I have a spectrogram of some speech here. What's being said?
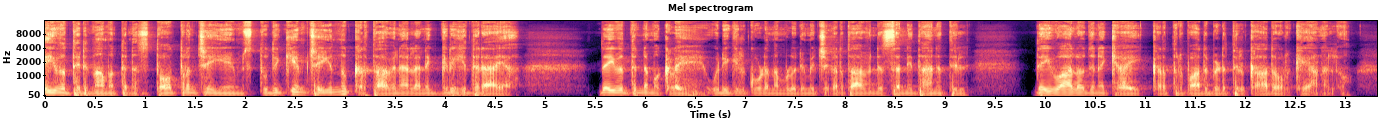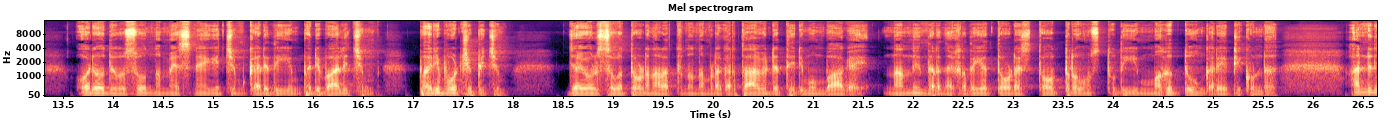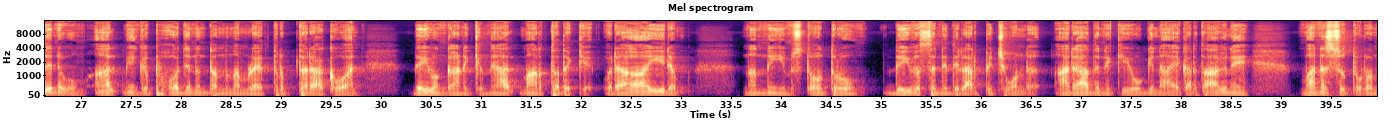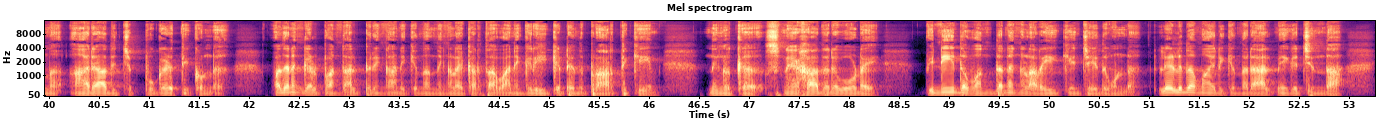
ദൈവ തിരുനാമത്തിന് സ്തോത്രം ചെയ്യുകയും സ്തുതിക്കുകയും ചെയ്യുന്നു. കർത്താവിനാൽ അനുഗ്രഹീതരായ ദൈവത്തിന്റെ മക്കളെ ഒരിക്കൽ കൂടെ നമ്മൾ ഒരുമിച്ച് കർത്താവിന്റെ സന്നിധാനത്തിൽ ദൈവാലോചനയ്ക്കായി കർത്തൃപാദപീഠത്തിൽ കാതോർക്കുകയാണല്ലോ. ഓരോ ദിവസവും നമ്മെ സ്നേഹിച്ചും കരുതിയും പരിപാലിച്ചും പരിപോഷിപ്പിച്ചും ജയോത്സവത്തോടെ നടത്തുന്ന നമ്മുടെ കർത്താവിന്റെ തിരുമുമ്പാകെ നന്ദി നിറഞ്ഞ ഹൃദയത്തോടെ സ്തോത്രവും സ്തുതിയും മഹത്വവും കരയറ്റിക്കൊണ്ട് അനുദിനവും ആത്മീക ഭോജനം തന്ന് നമ്മളെ തൃപ്തരാക്കുവാൻ ദൈവം കാണിക്കുന്ന ആത്മാർത്ഥതയ്ക്ക് ഒരായിരം നന്ദിയും സ്തോത്രവും ദൈവസന്നിധിയിൽ അർപ്പിച്ചുകൊണ്ട് ആരാധനയ്ക്ക് യോഗ്യനായ കർത്താവിനെ മനസ്സ് തുറന്ന് ആരാധിച്ച് പുകഴ്ത്തിക്കൊണ്ട് വചനം കേൾപ്പാൻ താല്പര്യം കാണിക്കുന്ന നിങ്ങളെ കർത്താവ് അനുഗ്രഹിക്കട്ടെ എന്ന് പ്രാർത്ഥിക്കുകയും നിങ്ങൾക്ക് സ്നേഹാദരവോടെ വിനീത വന്ദനങ്ങൾ അറിയിക്കുകയും ചെയ്തുകൊണ്ട് ലളിതമായിരിക്കുന്ന ഒരു ആത്മീക ചിന്ത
